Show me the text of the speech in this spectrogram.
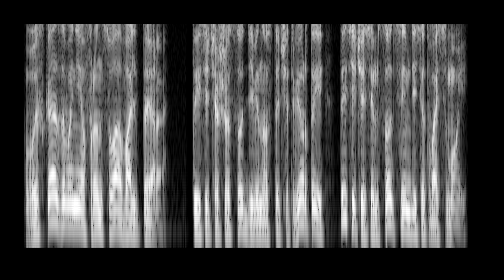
высказывание Франсуа Вольтера 1694-1778.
